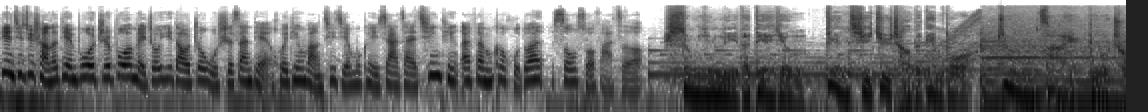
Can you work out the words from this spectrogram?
电器剧场的电波直播每周一到周五十三点，回听往期节目可以下载蜻蜓 FM 客户端，搜索法则。声音里的电影，电器剧场的电波正在播出。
